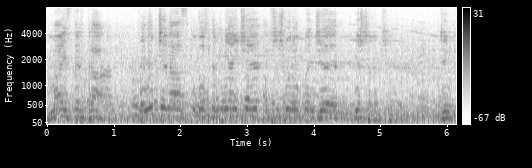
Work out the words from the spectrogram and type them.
Majster Track. Polubcie nas, udostępniajcie, a przyszły rok będzie jeszcze lepszy. Dzięki.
